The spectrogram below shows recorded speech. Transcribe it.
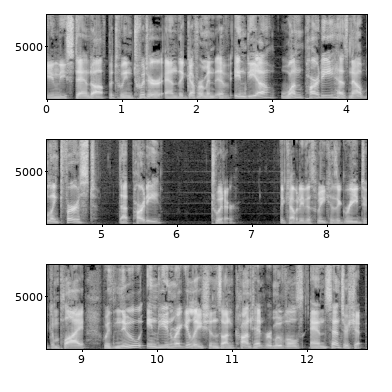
In the standoff between Twitter and the government of India, one party has now blinked first. That party, Twitter. The company this week has agreed to comply with new Indian regulations on content removals and censorship.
